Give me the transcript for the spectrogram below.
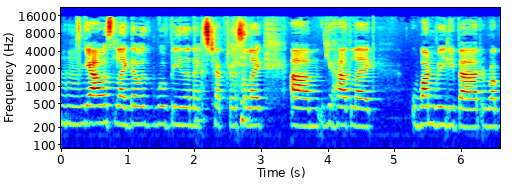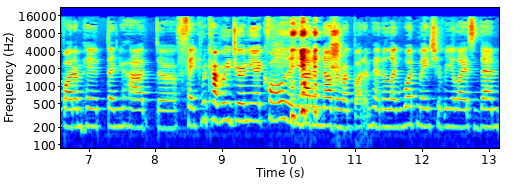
Mm-hmm. Yeah, I was like that would, will be the next chapter. So like um you had like one really bad rock bottom hit, then you had the fake recovery journey, I call it, then you had another rock bottom hit. And like, what made you realize then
